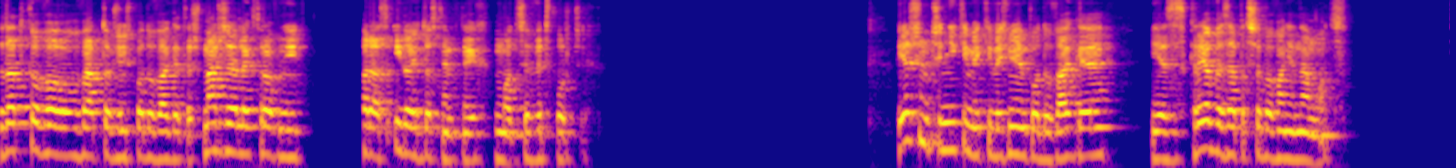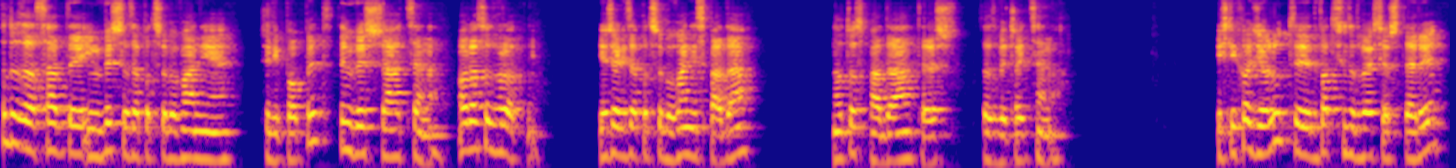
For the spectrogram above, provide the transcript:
Dodatkowo warto wziąć pod uwagę też marże elektrowni oraz ilość dostępnych mocy wytwórczych. Pierwszym czynnikiem, jaki weźmiemy pod uwagę, jest krajowe zapotrzebowanie na moc. Co do zasady, im wyższe zapotrzebowanie, czyli popyt, tym wyższa cena oraz odwrotnie. Jeżeli zapotrzebowanie spada, no to spada też zazwyczaj cena. Jeśli chodzi o luty 2024,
